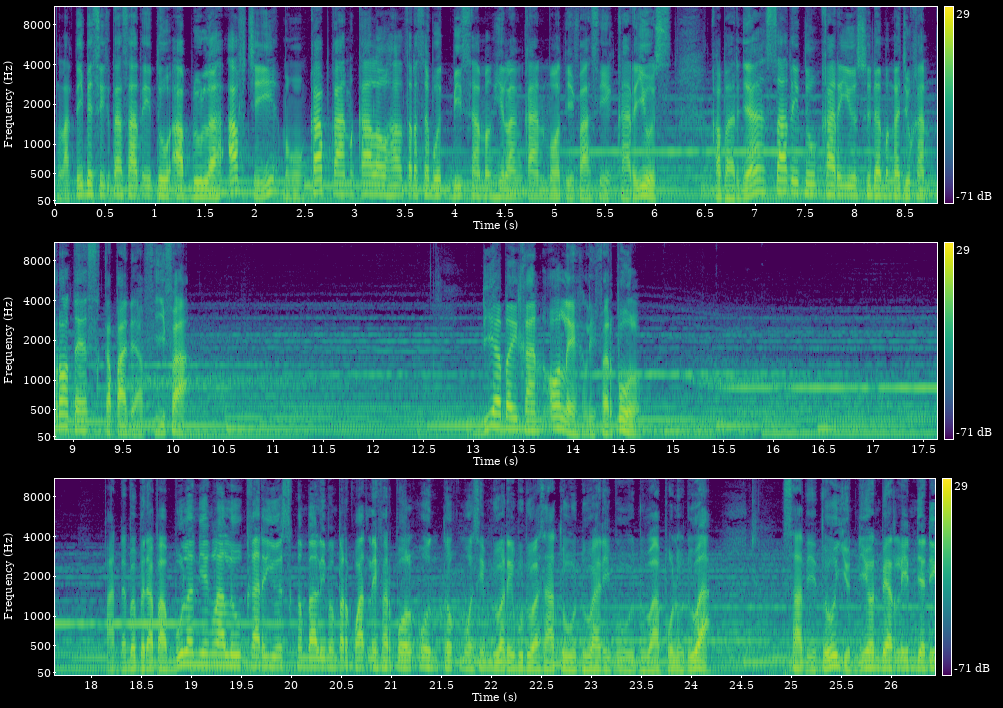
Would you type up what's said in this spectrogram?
Pelatih Besiktas saat itu Abdullah Afci mengungkapkan kalau hal tersebut bisa menghilangkan motivasi Karius. Kabarnya saat itu Karius sudah mengajukan protes kepada FIFA. Diabaikan oleh Liverpool. Pada beberapa bulan yang lalu, Karius kembali memperkuat Liverpool untuk musim 2021-2022. Saat itu Union Berlin jadi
